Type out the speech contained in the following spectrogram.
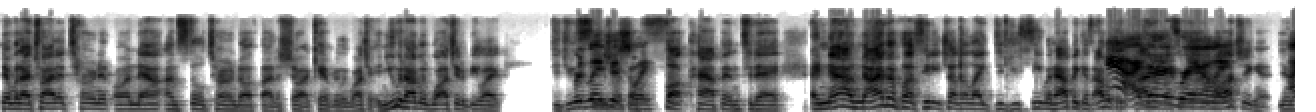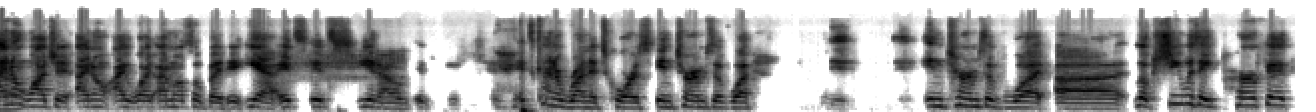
that when I try to turn it on now, I'm still turned off by the show. I can't really watch it. And you and I would watch it and be like, Did you religiously see what the fuck happened today? And now neither of us hit each other. Like, did you see what happened? Because I was yeah, I very rarely watching it. You know? I don't watch it. I don't. I I'm also, but it, yeah, it's it's you know it, it's kind of run its course in terms of what in terms of what uh look she was a perfect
